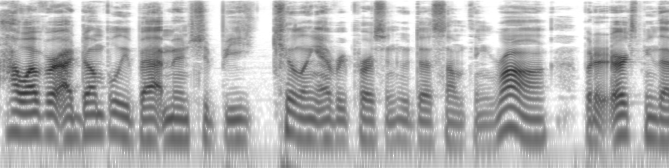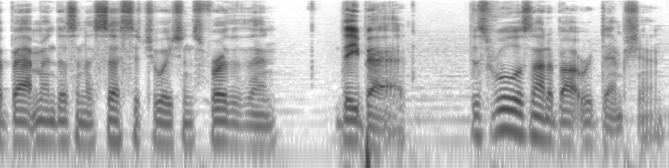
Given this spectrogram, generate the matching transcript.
However, I don't believe Batman should be killing every person who does something wrong, but it irks me that Batman doesn't assess situations further than they bad. This rule is not about redemption,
